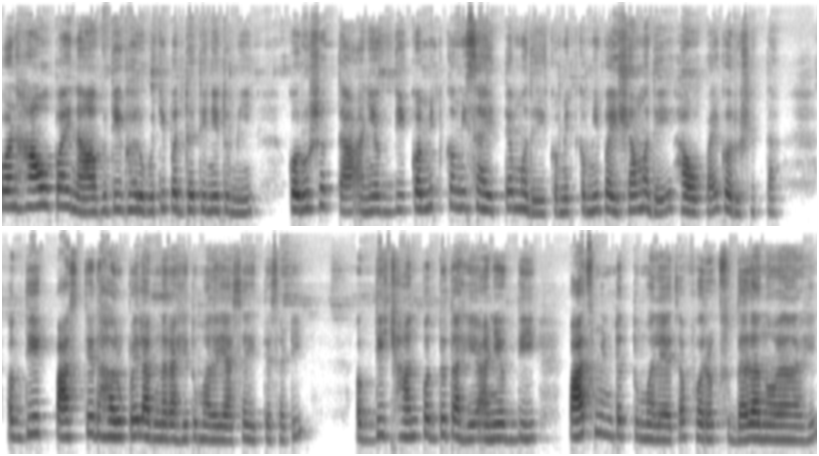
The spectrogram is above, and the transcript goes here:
पण हा उपाय ना अगदी घरगुती पद्धतीने तुम्ही करू शकता आणि अगदी कमीत कमी साहित्यामध्ये कमीत कमी पैशामध्ये हा उपाय करू शकता. अगदी एक पाच ते दहा रुपये लागणार आहे तुम्हाला या साहित्यासाठी. अगदी छान पद्धत आहे आणि अगदी पाच मिनटात तुम्हाला याचा फरकसुद्धा जाणवणार आहे.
